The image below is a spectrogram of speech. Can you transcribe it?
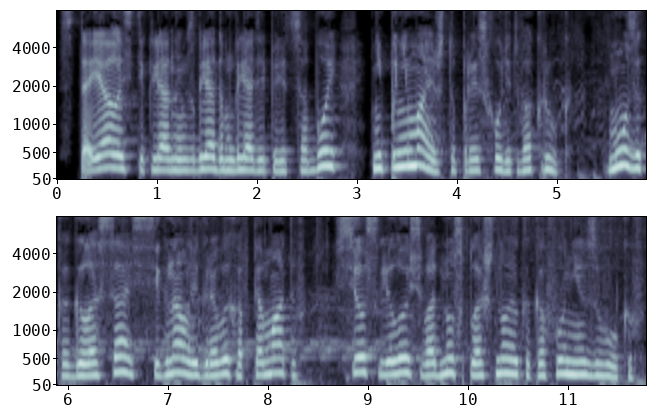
Стояла стеклянным взглядом, глядя перед собой, не понимая, что происходит вокруг. Музыка, голоса, сигналы игровых автоматов – все слилось в одну сплошную какофонию звуков,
